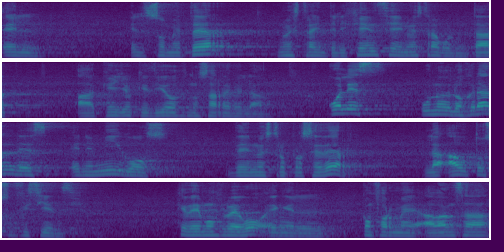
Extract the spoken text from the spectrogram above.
el, el someter nuestra inteligencia y nuestra voluntad a aquello que Dios nos ha revelado. ¿Cuál es uno de los grandes enemigos de nuestro proceder? La autosuficiencia que vemos luego en el, conforme avanza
